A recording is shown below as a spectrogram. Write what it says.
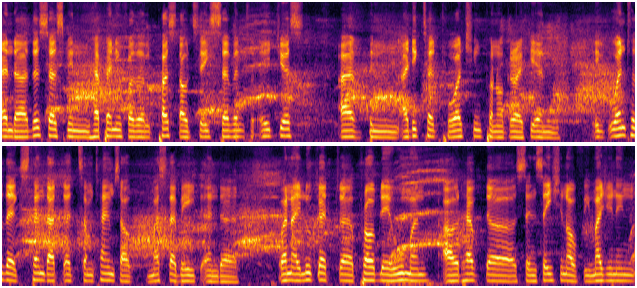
And uh, this has been happening for the past, I would say, seven to eight years. I've been addicted to watching pornography, and it went to the extent that, that sometimes I'll masturbate and uh, when I look at uh, probably a woman, I would have the sensation of imagining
